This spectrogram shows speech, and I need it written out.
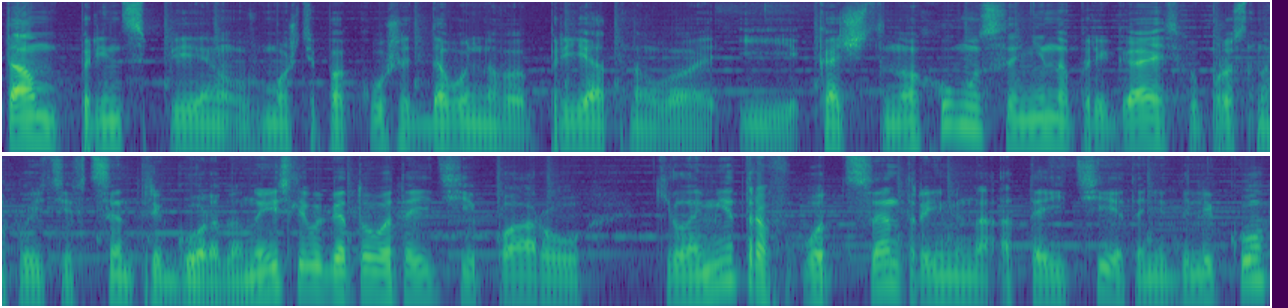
Там, в принципе, вы можете покушать довольно приятного и качественного хумуса, не напрягаясь, вы просто находитесь в центре города. Но если вы готовы отойти пару километров от центра, именно отойти, это недалеко,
